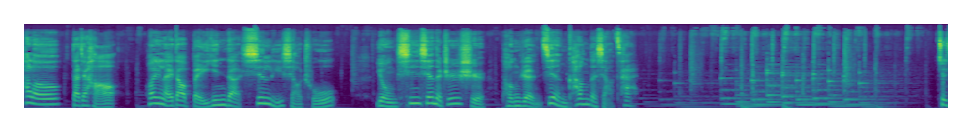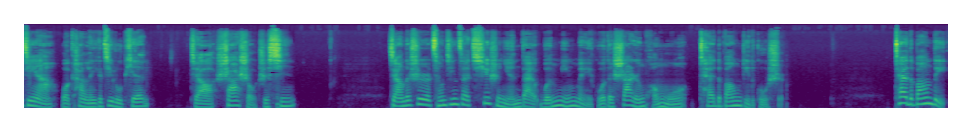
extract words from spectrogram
Hello，大家好，欢迎来到北音的心理小厨，用新鲜的知识烹饪健康的小菜。最近啊，我看了一个纪录片，叫《杀手之心》，讲的是曾经在七十年代闻名美国的杀人狂魔 Ted Bundy 的故事。Ted Bundy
